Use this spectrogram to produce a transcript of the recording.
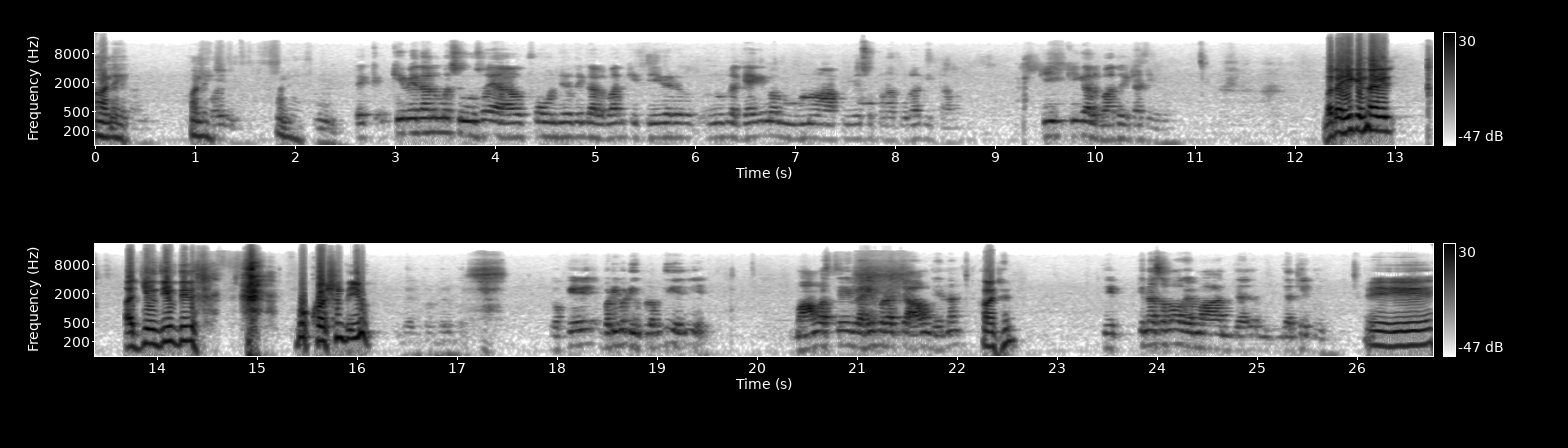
ਹਾਂ ਨਹੀਂ। ਤੇ ਕਿ- ਕਿਵੇਂ ਦਾ ਉਹਨੂੰ ਮਹਿਸੂਸ ਹੋਇਆ? ਉਹ ਫੋਨ ਤੇ ਉਹਦੀ ਗੱਲਬਾਤ ਕੀਤੀ ਫਿਰ ਉਹਨੂੰ ਲੱਗਿਆ ਕਿ ਮੈਂ ਮਾਂ ਆਪਣੀ ਦਾ ਸੁਪਨਾ ਪੂਰਾ ਕੀਤਾ ਵਾ। ਕੀ ਕੀ ਗੱਲਬਾਤ ਹੋਈ ਤੁਹਾਡੀ? ਨਾਲ? ਮੈਂ ਤਾਂ ਇਹੀ ਕਹਿੰਦਾ ਕਿ ਅੱਜ ਜਿਉਂਦੀ ਹੁੰਦੀ ਤੇ ਬਹੁਤ ਖੁਸ਼ ਹੁੰਦੀ ਉਹ ਬਿਲਕੁਲ ਬਿਲਕੁਲ। ਕਿਉਂਕਿ ਬੜੀ ਵੱਡੀ ਉਪਲਬਧੀ ਹੈ ਜੀ ਇਹ। ਮਾਂ ਵਾਸਤੇ ਵੈਸੇ ਬੜਾ ਚਾਹ ਹੁੰਦੇ ਨਾ। ਹਾਂਜੀ। ਤੇ ਕਿੰਨਾ ਸਮਾਂ ਹੋ ਗਿਆ ਮਾਂ ਜੱਥੇ ਨੂੰ? ਇਹ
